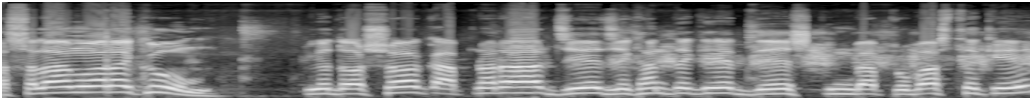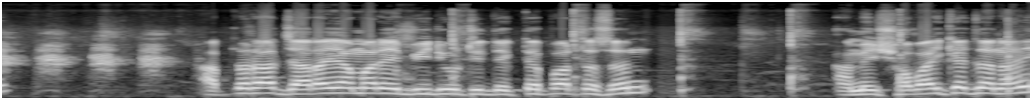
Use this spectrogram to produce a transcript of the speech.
আসসালামু আলাইকুম। প্রিয় দর্শক, আপনারা যে যেখান থেকে দেশ কিংবা প্রবাস থেকে, আপনারা যারাই আমার এই ভিডিওটি দেখতে পারতেছেন, আমি সবাইকে জানাই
